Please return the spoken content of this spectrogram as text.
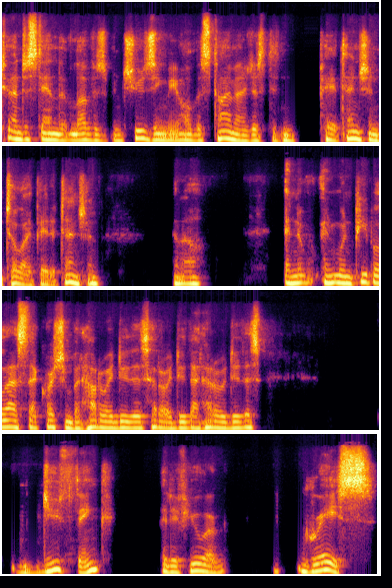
to understand that love has been choosing me all this time and i just didn't pay attention until i paid attention you know? And and when people ask that question but how do i do this? How do i do that? How do i do this? Do you think that if you are grace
